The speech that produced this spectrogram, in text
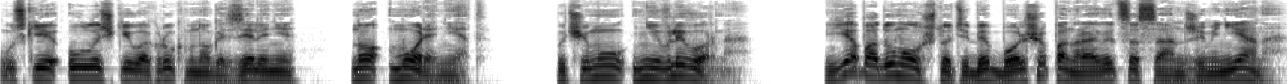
узкие улочки, вокруг много зелени, но моря нет. Почему не в Ливорно? Я подумал, что тебе больше понравится Сан-Джиминьяно,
